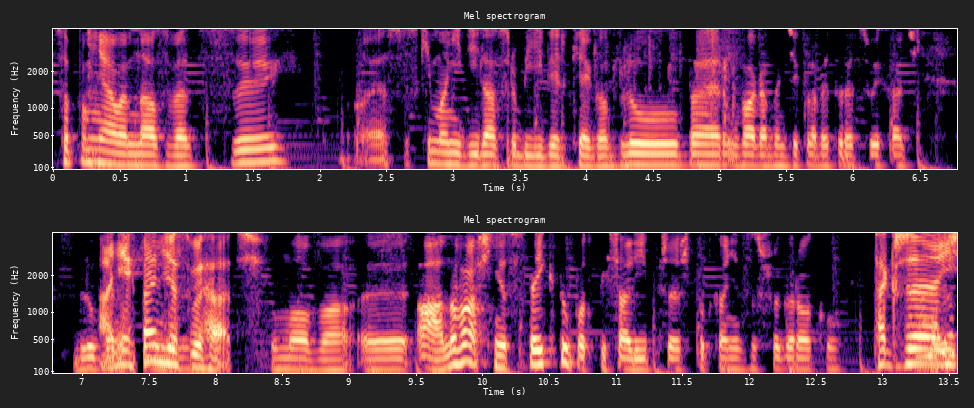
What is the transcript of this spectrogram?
zapomniałem nazwę, z, o Jezu, z kim oni deala zrobili wielkiego, Blueber, uwaga, będzie klawiaturę słychać. A niech będzie słychać. Umowa, y, a no właśnie, z Take-Two podpisali przecież pod koniec zeszłego roku. Także, No, i-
